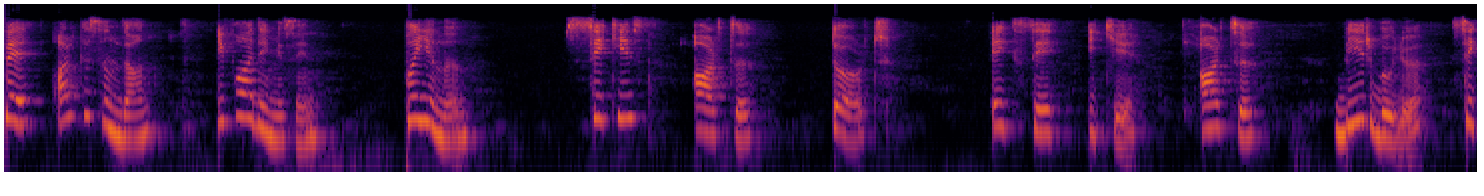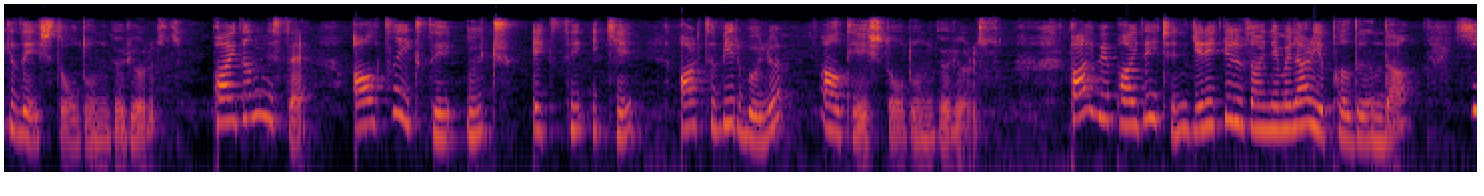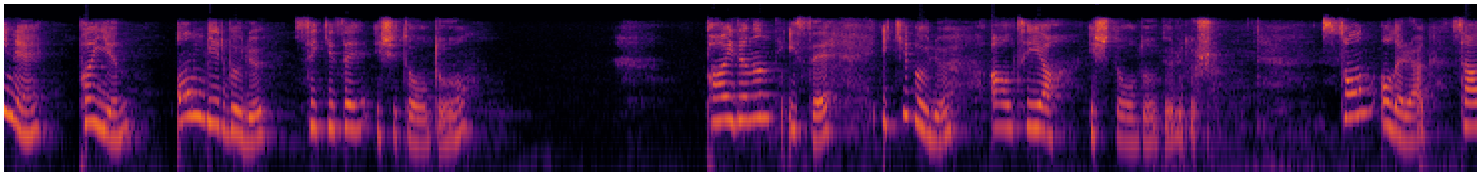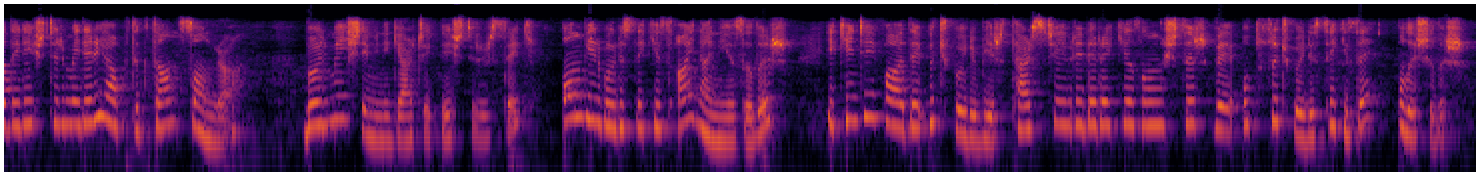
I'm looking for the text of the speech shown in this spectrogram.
Ve arkasından ifademizin payının 8 artı 4 eksi 2 artı 1 bölü 8'e eşit olduğunu görüyoruz. Paydanın ise 6 eksi 3 eksi 2 artı 1 bölü 6'ya eşit olduğunu görüyoruz. Pay ve payda için gerekli düzenlemeler yapıldığında yine payın 11 bölü 8'e eşit olduğu, paydanın ise 2 bölü 6'ya eşit olduğu görülür. Son olarak sadeleştirmeleri yaptıktan sonra bölme işlemini gerçekleştirirsek 11 bölü 8 aynen yazılır. İkinci ifade 3 bölü 1 ters çevrilerek yazılmıştır ve 33 bölü 8'e ulaşılır.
